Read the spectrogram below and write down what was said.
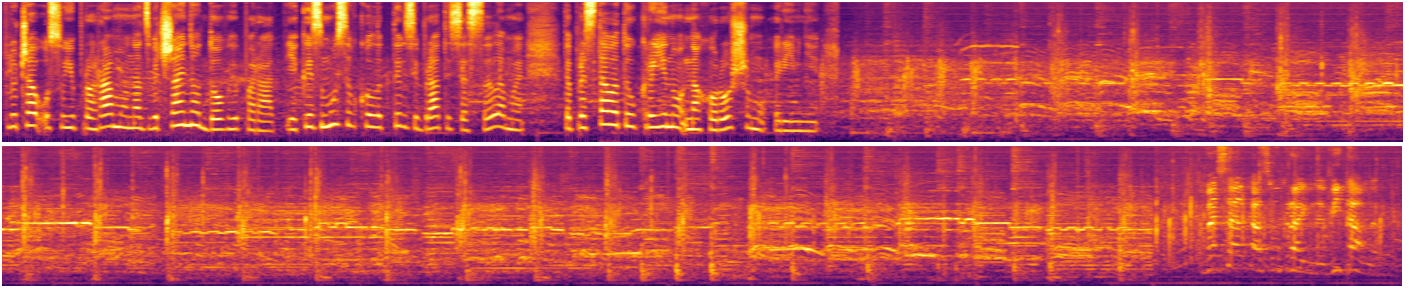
включав у свою програму надзвичайно довгий парад, який змусив колектив зібратися силами та представити Україну на хорошому рівні. Witamy.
